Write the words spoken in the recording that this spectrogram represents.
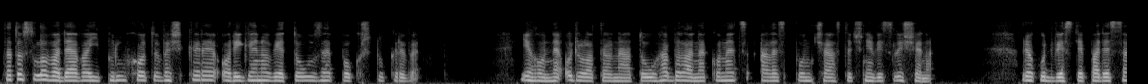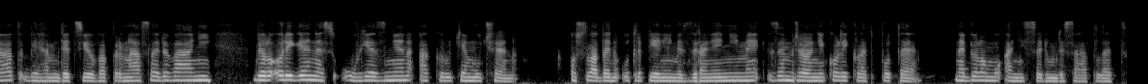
Tato slova dávají průchod veškeré Origenově touze po křtu krve. Jeho neodolatelná touha byla nakonec alespoň částečně vyslyšena. Roku 250 během Deciova pronásledování byl Origenes uvězněn a krutě mučen. Oslaben utrpěnými zraněními zemřel několik let poté. Nebylo mu ani 70 let.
